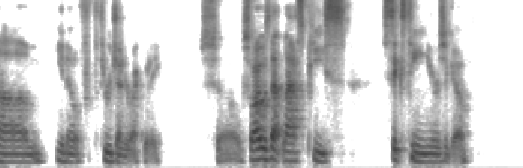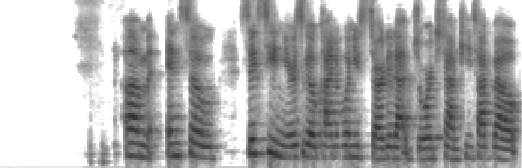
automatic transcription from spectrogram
um, you know, f- through gender equity. So, so I was that last piece 16 years ago. Um, and so 16 years ago, kind of when you started at Georgetown, can you talk about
